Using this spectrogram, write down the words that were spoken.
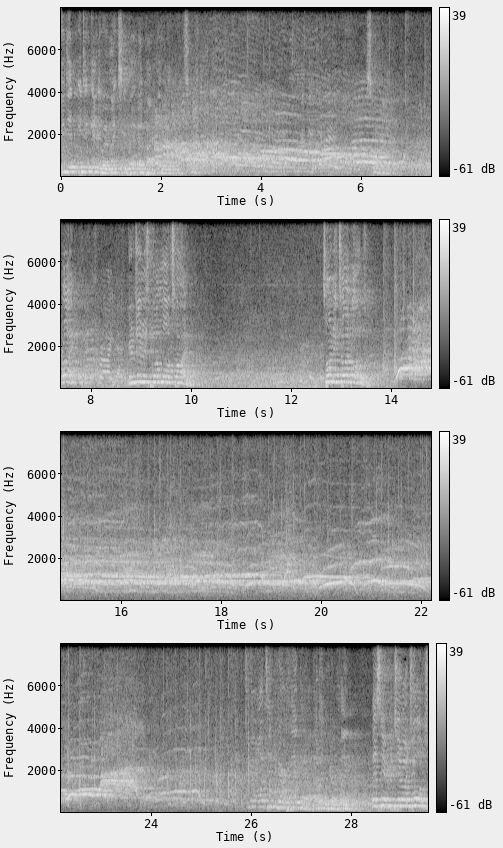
You didn't, you didn't get anywhere, mate, so you better go back. There we go. To do this one more time. Tiny Time Lord. Do you know, I didn't hear a thing there. I didn't hear a thing. Let's hear it for Jedi George.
